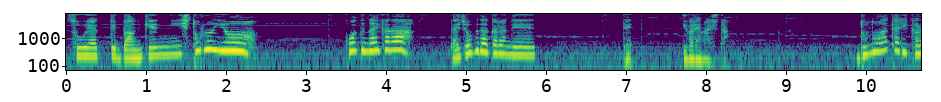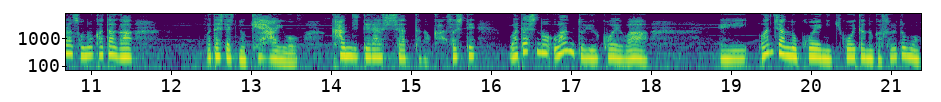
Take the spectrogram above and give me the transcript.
そうやって番犬にしとるんよ。怖くないから、大丈夫だからね、って言われました。どのあたりからその方が私たちの気配を感じてらっしゃったのか、そして私のワンという声は、えー、ワンちゃんの声に聞こえたのか、それとも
